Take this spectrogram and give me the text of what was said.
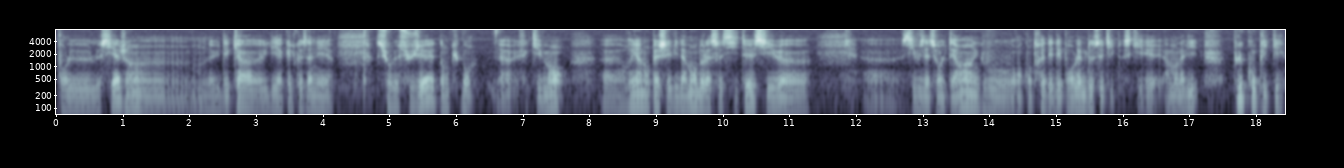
pour le, siège. Hein. On a eu des cas il y a quelques années sur le sujet. Donc bon, effectivement, euh, rien n'empêche évidemment de la société si, euh, euh, si vous êtes sur le terrain et que vous rencontrez des, problèmes de ce type, ce qui est à mon avis plus compliqué.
